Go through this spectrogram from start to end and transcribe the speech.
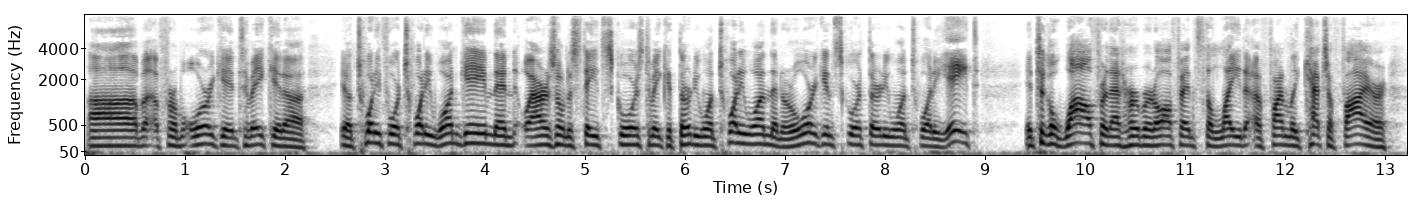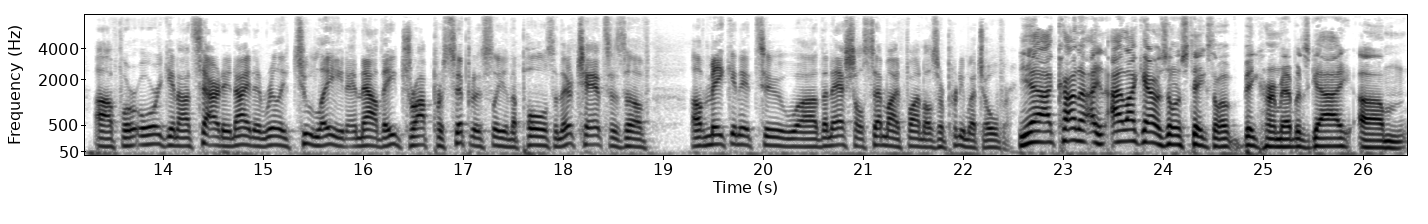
um, from Oregon to make it a you know 24-21 game. Then Arizona State scores to make it 31-21. Then an Oregon scored 31-28. It took a while for that Herbert offense to light uh, finally catch a fire uh, for Oregon on Saturday night, and really too late. And now they drop precipitously in the polls, and their chances of of making it to uh, the national semifinals are pretty much over. Yeah, I kind of I, I like Arizona State. I'm a big Herm Edwards guy. Um,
